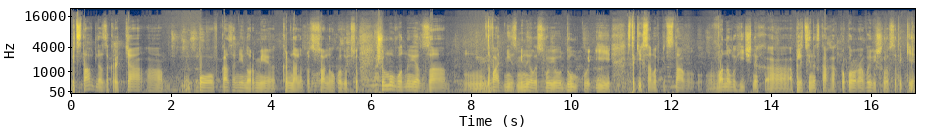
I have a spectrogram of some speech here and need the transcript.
підстав для закриття а, по вказаній нормі кримінально-процесуального кодексу. Чому вони за два дні змінили свою думку і з таких самих підстав в аналогічних е, апеляційних скаргах прокурора вирішили все таки,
